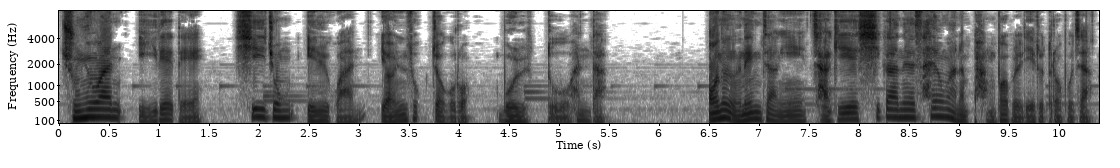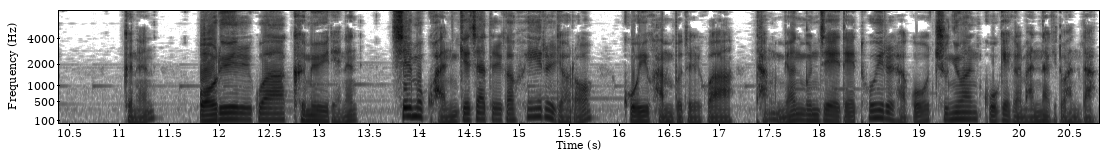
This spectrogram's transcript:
중요한 일에 대해 시종 일관 연속적으로 몰두한다. 어느 은행장이 자기의 시간을 사용하는 방법을 예로 들어보자. 그는 월요일과 금요일에는 실무 관계자들과 회의를 열어 고위 간부들과 당면 문제에 대해 토의를 하고 중요한 고객을 만나기도 한다.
